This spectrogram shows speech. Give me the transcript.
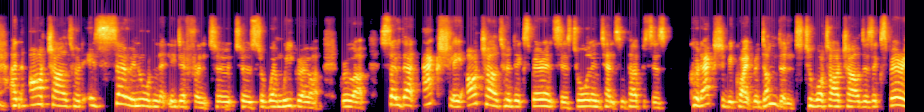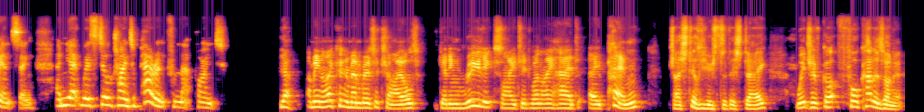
Mm-hmm. And our childhood is so inordinately different to to sort of when we grow up grew up so that actually our childhood experiences to all intents and purposes could actually be quite redundant to what our child is experiencing. And yet we're still trying to parent from that point yeah, I mean, I can remember as a child getting really excited when I had a pen, which I still use to this day, which have got four colours on it.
